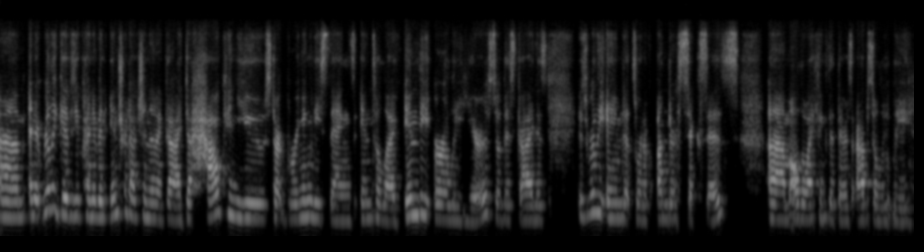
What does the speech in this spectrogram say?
Um, and it really gives you kind of an introduction and a guide to how can you start bringing these things into life in the early years. So this guide is is really aimed at sort of under sixes, um, although I think that there's absolutely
